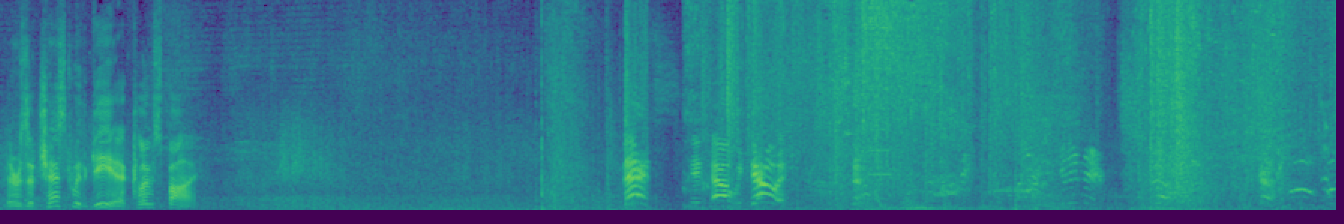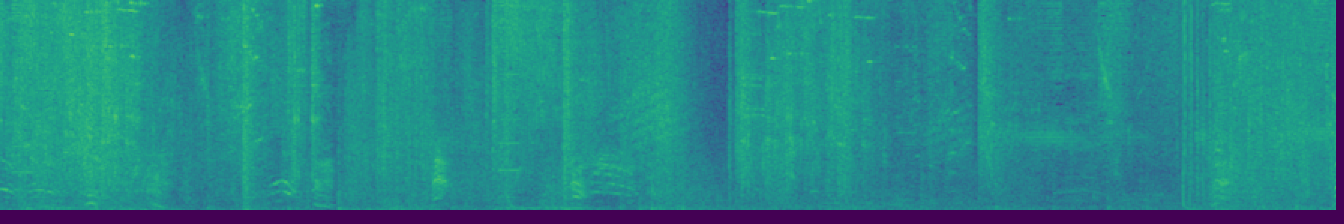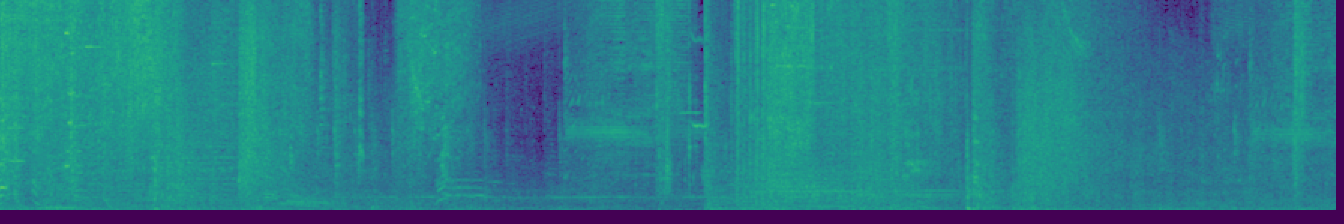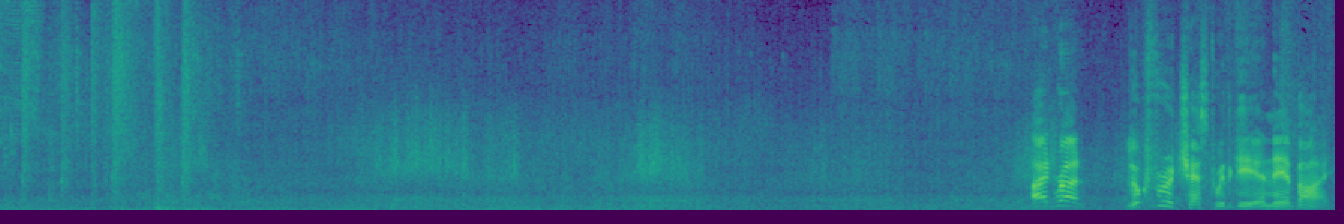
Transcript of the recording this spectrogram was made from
There is a chest with gear close by. This is how we do it! I'd run. Look for a chest with gear nearby.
